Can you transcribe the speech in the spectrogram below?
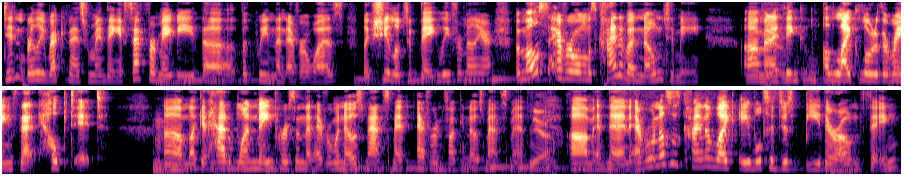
didn't really recognize from anything except for maybe the the queen that never was. Like she looked vaguely familiar, but most everyone was kind of unknown to me. Um, and I think, uh, like Lord of the Rings, that helped it. Mhm. Um, like it had one main person that everyone knows, Matt Smith. Everyone fucking knows Matt Smith. yeah, Um, and then everyone else is kind of like able to just be their own thing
